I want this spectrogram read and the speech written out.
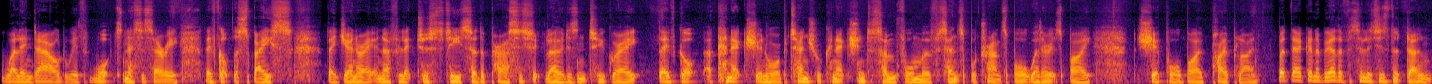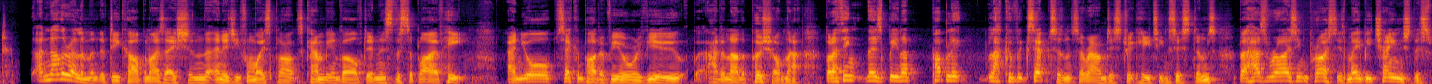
well endowed with what's necessary. They've got the space, they generate enough electricity so the parasitic load isn't too great. They've got a connection or a potential potential connection to some form of sensible transport, whether it's by ship or by pipeline. But there are going to be other facilities that don't. Another element of decarbonisation that energy from waste plants can be involved in is the supply of heat. And your second part of your review had another push on that. But I think there's been a public lack of acceptance around district heating systems. But has rising prices maybe changed this?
